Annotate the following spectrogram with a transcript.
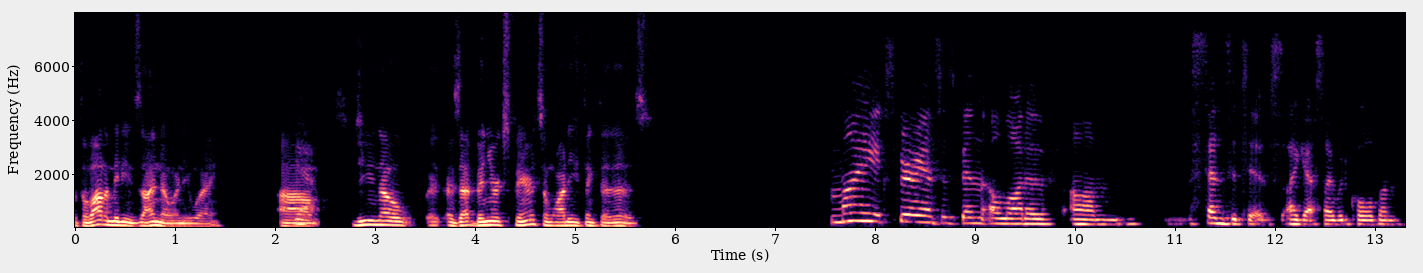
with a lot of mediums I know, anyway. Um, Yeah. Do you know? Has that been your experience, and why do you think that is? my experience has been a lot of um, sensitives, I guess I would call them,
